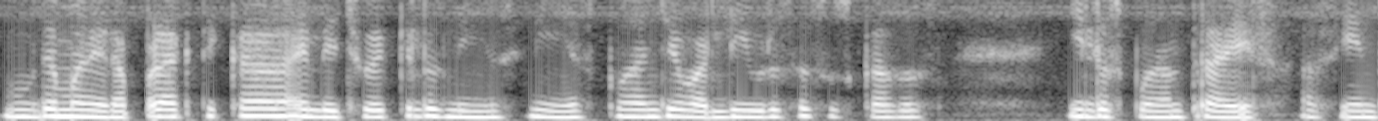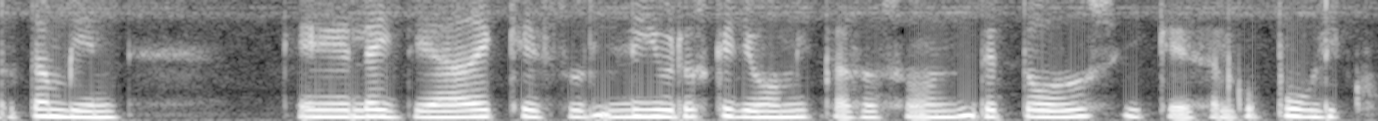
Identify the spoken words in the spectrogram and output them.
de manera práctica el hecho de que los niños y niñas puedan llevar libros a sus casas y los puedan traer, haciendo también eh, la idea de que estos libros que llevo a mi casa son de todos y que es algo público.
